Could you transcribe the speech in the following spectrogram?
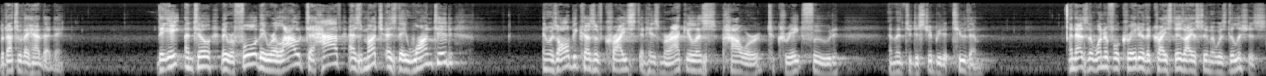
But that's what they had that day. They ate until they were full. They were allowed to have as much as they wanted. And it was all because of Christ and his miraculous power to create food and then to distribute it to them. And as the wonderful creator that Christ is, I assume it was delicious.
